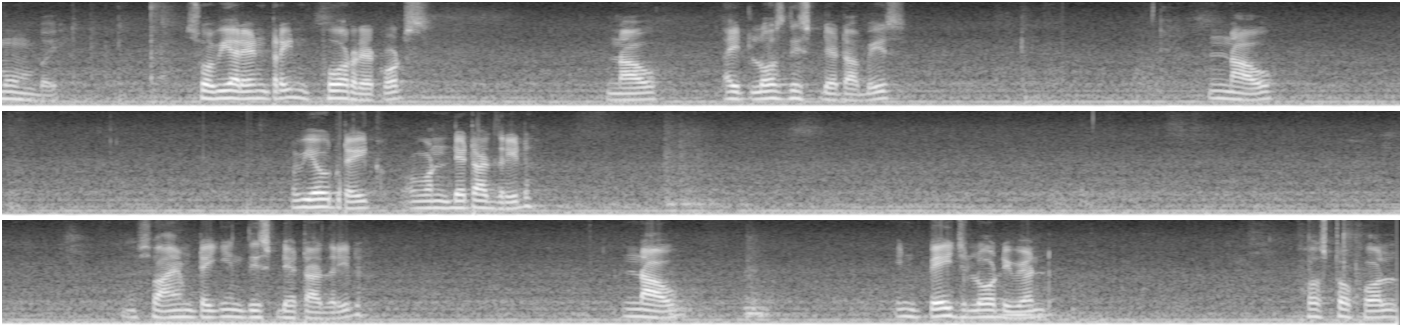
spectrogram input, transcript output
Mumbai. So we are entering four records. Now I close this database. Now we have to take one data grid so I am taking this data grid. Now in page load event first of all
